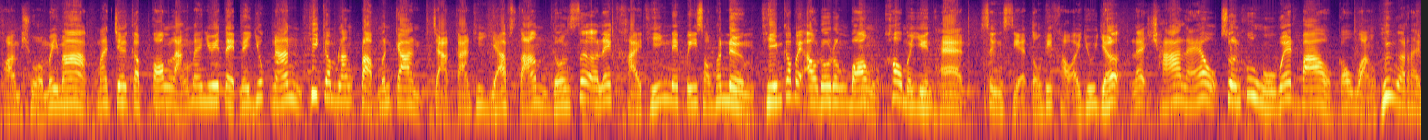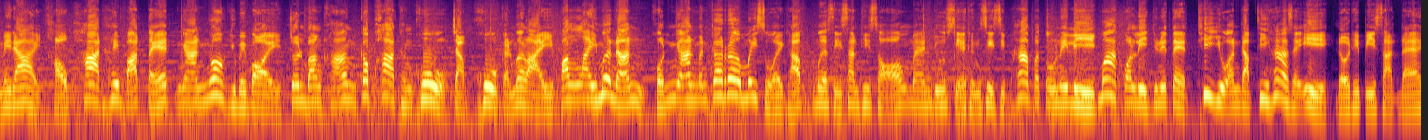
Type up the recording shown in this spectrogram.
ความชัวร์ไม่มาก มาเจอกับกองหลังแมนยูไนเต็ดในยุคนั้น ที่กำลังปรับเหมือนกัน จากการที่ยับซ้ำโดนเซอร์อเล็กขายทิ้งในปี 2001 ทีมก็ไปเอาโดรงบองเข้ามายืนแทน ซึ่งเสียตรงที่เขาอายุเยอะและช้าแล้ว ส่วนคู่หูเวทบาวก็หวังพึ่งอะไรไม่ได้ เขาพลาดให้บาร์เตสงานงอกอยู่บ่อยๆ จนบางครั้งก็พลาดทั้งคู่ จับคู่กันเมื่อไหร่บันไลเมื่อนั้น ผลงานมันก็เริ่มไม่สวยครับ เมื่อซีซั่นที่ 2 แมนยูเสียถึง 45 ประตูในลีก มากกว่าลีดยูไนเต็ดที่อยู่อันดับที่ 5 เสียอีก โดยที่ปีศาจแดง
